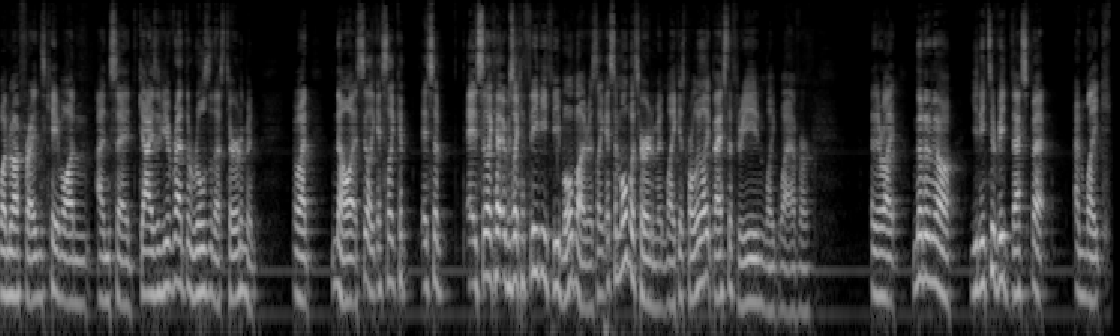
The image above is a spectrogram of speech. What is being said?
one of my friends came on and said guys have you read the rules of this tournament I went no it's like it's like a it's a it's like a, it was like a 3v3 MOBA and it's like it's a MOBA tournament like it's probably like best of three and like whatever and they were like no no no you need to read this bit and like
